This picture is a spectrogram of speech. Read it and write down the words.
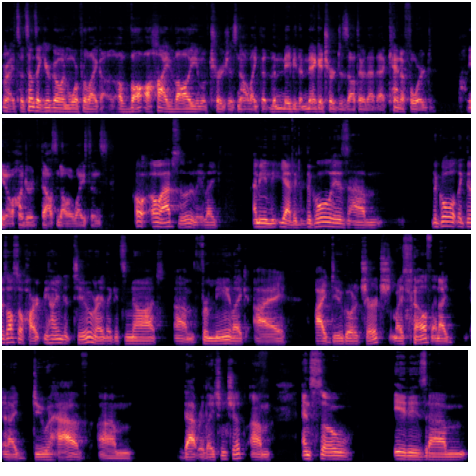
Right. So it sounds like you're going more for like a, a, a high volume of churches, not like the, the, maybe the mega churches out there that, that can afford, you know, a hundred thousand dollar license. Oh, oh, absolutely. Like, I mean, yeah, the, the goal is, um, the goal, like there's also heart behind it too, right? Like it's not, um, for me, like I, I do go to church myself and I and I do have um, that relationship. Um, and so it is. Um,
